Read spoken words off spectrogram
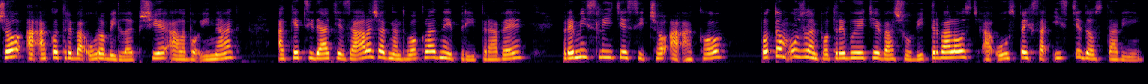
čo a ako treba urobiť lepšie alebo inak a keď si dáte záležať na dôkladnej príprave, premyslíte si čo a ako, potom už len potrebujete vašu vytrvalosť a úspech sa iste dostaví.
